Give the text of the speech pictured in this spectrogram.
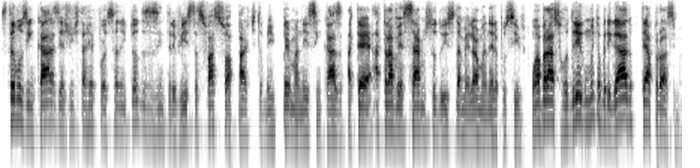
Estamos em casa e a gente está reforçando em todas as entrevistas. Faça sua parte também, permaneça em casa até atravessarmos tudo isso da melhor maneira possível. Um abraço, Rodrigo, muito obrigado. Até a próxima.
